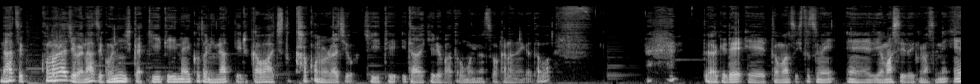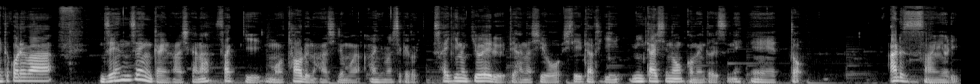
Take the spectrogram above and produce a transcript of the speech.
なぜ、このラジオがなぜ5人しか聞いていないことになっているかは、ちょっと過去のラジオを聞いていただければと思います。わからない方は。というわけで、えっ、ー、と、まず一つ目、えー、読ませていただきますね。えっ、ー、と、これは、前々回の話かな？さっきもタオルの話でもありましたけど、最近の QL って話をしていた時に対してのコメントですね。えっと、アルスさんより、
